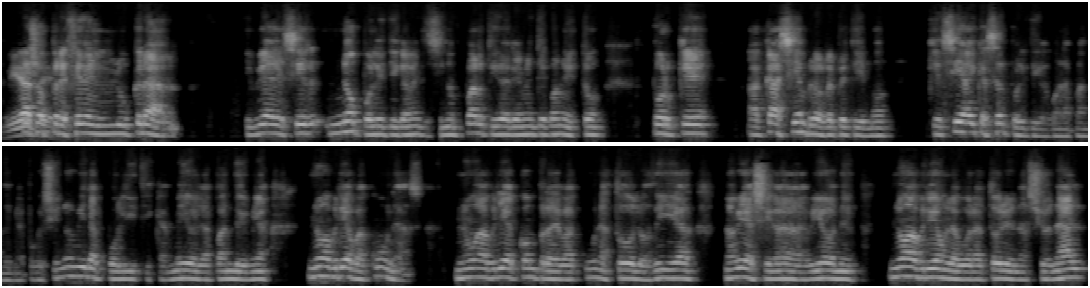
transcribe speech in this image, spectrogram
ellos prefieren lucrar, y voy a decir no políticamente, sino partidariamente con esto, porque acá siempre lo repetimos, que sí hay que hacer política con la pandemia, porque si no hubiera política en medio de la pandemia, no habría vacunas, no habría compra de vacunas todos los días, no habría llegada de aviones, no habría un laboratorio nacional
